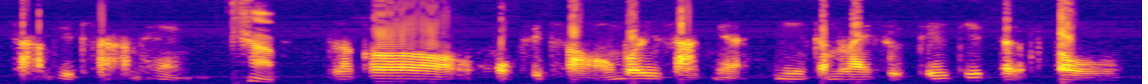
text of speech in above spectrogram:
133 แห่งครับแล้วก็ 62 บริษัทเนี่ยมีกำไรสุทธิที่เติบโตครับ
